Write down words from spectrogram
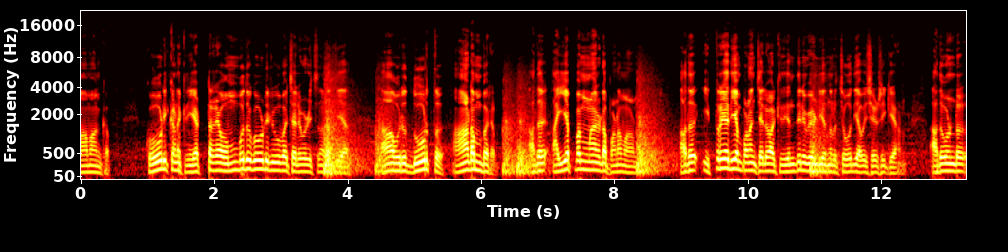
മാമാങ്കം കോടിക്കണക്കിന് എട്ടര ഒമ്പത് കോടി രൂപ ചെലവഴിച്ച് നടത്തിയ ആ ഒരു ദൂർത്ത് ആഡംബരം അത് അയ്യപ്പന്മാരുടെ പണമാണ്. അത് ഇത്രയധികം പണം ചെലവാക്കിയത് എന്തിനു വേണ്ടി എന്നുള്ള ചോദ്യം അവശേഷിക്കുകയാണ്. അതുകൊണ്ട്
